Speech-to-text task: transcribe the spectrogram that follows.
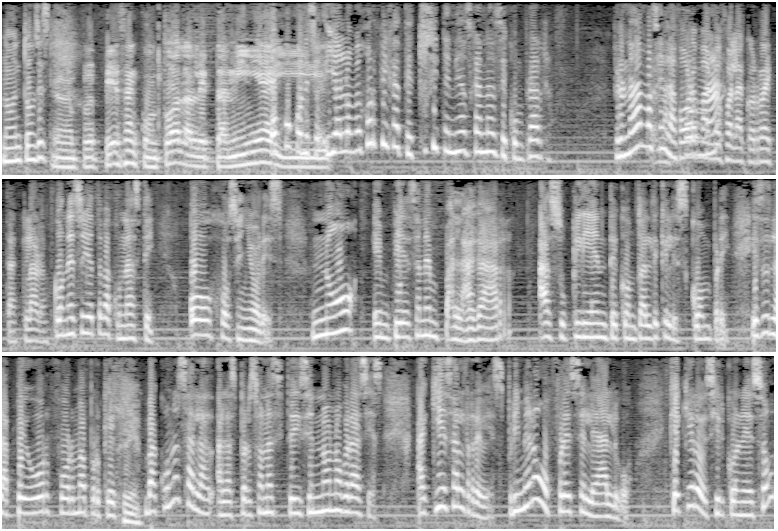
¿No? Entonces, Eh, pues empiezan con toda la letanía y... con eso. Y a lo mejor, fíjate, tú sí tenías ganas de comprarlo. Pero nada más en la, forma no fue la correcta, claro. Con eso ya te vacunaste. Ojo, señores, no empiecen a empalagar a su cliente con tal de que les compre. Esa es la peor forma porque Sí. vacunas a, la- a las personas y te dicen, no, no, gracias. Aquí es al revés. Primero ofrécele algo. ¿Qué quiero decir con eso?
